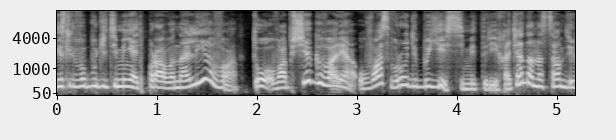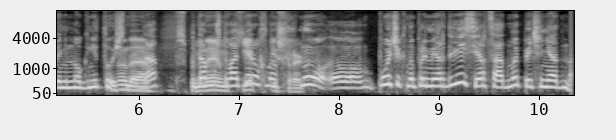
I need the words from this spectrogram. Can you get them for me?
если вы будете менять право налево, то, вообще говоря, у вас вроде бы есть симметрия, хотя она на самом деле немного неточная, ну, да. да? Потому что, во-первых, ну, ну, э, почек, например, две, сердце одно, печень одна.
